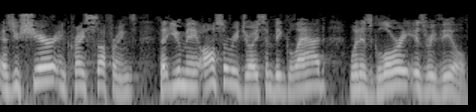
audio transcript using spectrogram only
as you share in Christ's sufferings, that you may also rejoice and be glad when his glory is revealed.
